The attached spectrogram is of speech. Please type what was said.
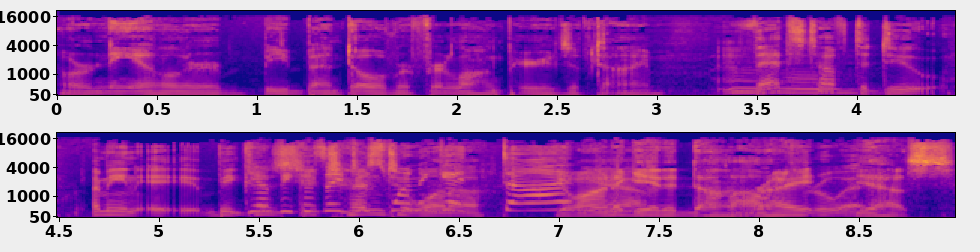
or kneel or be bent over for long periods of time. That's mm. tough to do. I mean, it, because, yeah, because you I tend to want to you want to yeah, get it done, right? It. Yes.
